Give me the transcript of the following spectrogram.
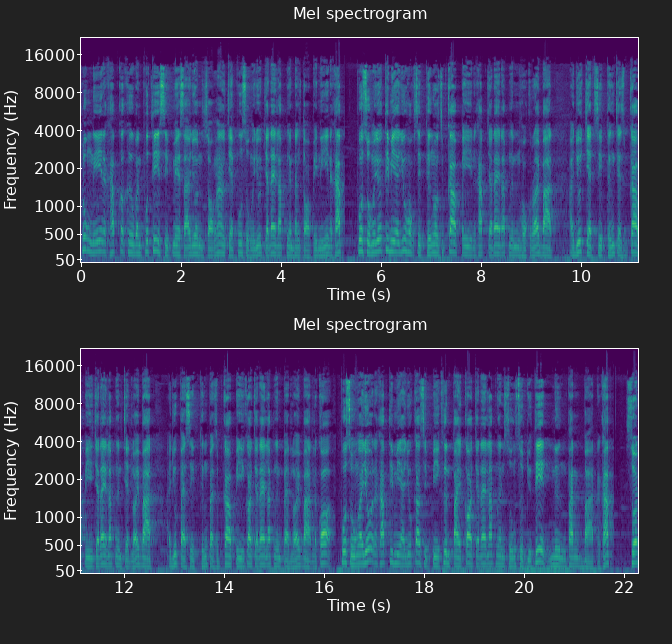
พรุ่งนี้นะครับก็คือวันพุธที่ 10 เมษายน 2567ผู้สูงอายุจะได้รับเงินดังต่อไปนี้นะครับผู้สูงอายุที่มีอายุ 60-69 ปีนะครับจะได้รับเงิน 600 บาท อายุ 70ถึง79 ปี จะได้รับเงิน 700 บาท อายุ 80ถึง89 ปี ก็จะได้รับเงิน 800 บาท แล้วก็ผู้สูงอายุนะครับที่มีอายุ 90 ปีขึ้นไป ก็จะได้รับเงินสูงสุดอยู่ที่ 1,000 บาทนะครับส่วน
